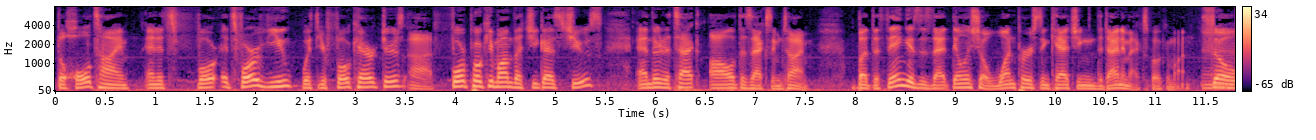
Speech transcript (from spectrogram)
the whole time. And it's for it's for you with your full characters, uh four Pokemon that you guys choose, and they're gonna attack all at the exact same time. But the thing is, is that they only show one person catching the Dynamax Pokemon. So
